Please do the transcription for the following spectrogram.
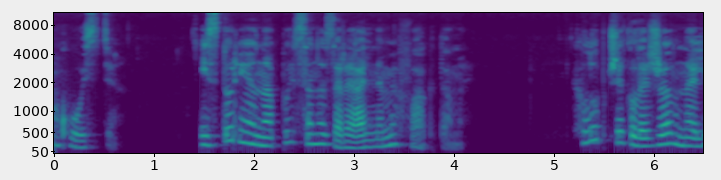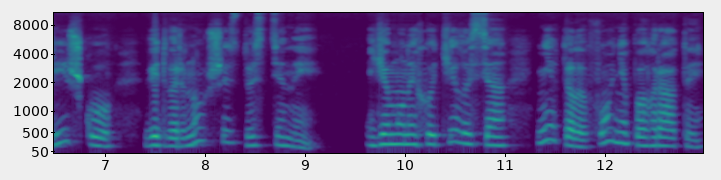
гостя. Історія написана за реальними фактами. Хлопчик лежав на ліжку, відвернувшись до стіни. Йому не хотілося ні в телефоні пограти,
